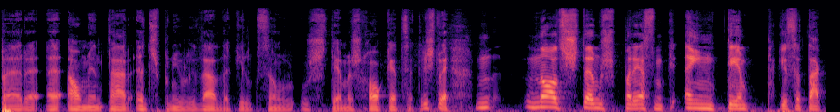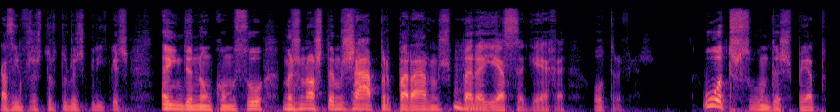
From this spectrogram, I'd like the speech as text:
para aumentar a disponibilidade daquilo que são os sistemas ROC, etc. Isto é, nós estamos, parece-me que em tempo, porque esse ataque às infraestruturas críticas ainda não começou, mas nós estamos já a preparar-nos uhum. para essa guerra outra vez. O outro segundo aspecto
